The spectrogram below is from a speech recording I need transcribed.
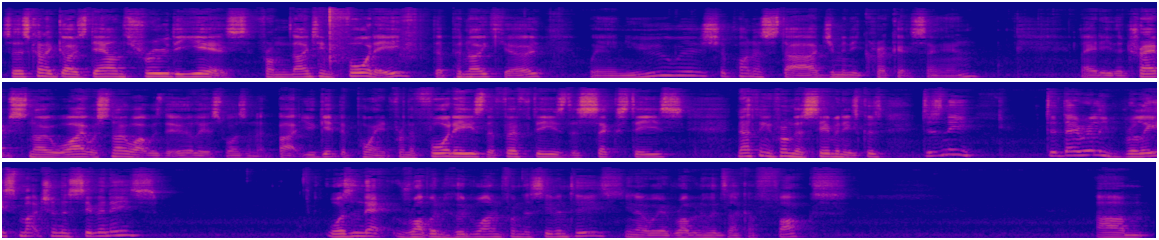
So this kind of goes down through the years. From 1940, the Pinocchio, When You Wish Upon a Star, Jiminy Cricket singing. Lady the Tramp, Snow White. Well, Snow White was the earliest, wasn't it? But you get the point. From the 40s, the 50s, the 60s. Nothing from the 70s. Because Disney, did they really release much in the 70s? Wasn't that Robin Hood one from the 70s? You know, where Robin Hood's like a fox? Um,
